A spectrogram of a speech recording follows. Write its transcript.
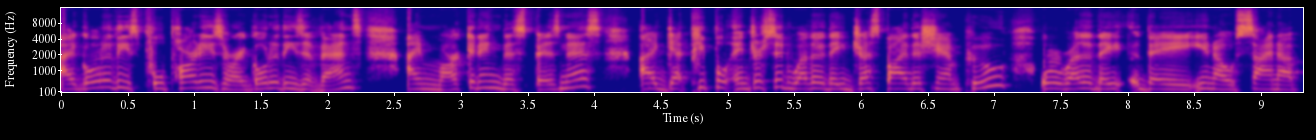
I go to these pool parties or I go to these events. I'm marketing this business. I get people interested, whether they just buy the shampoo or whether they, they, you know, sign up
